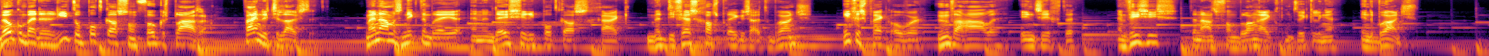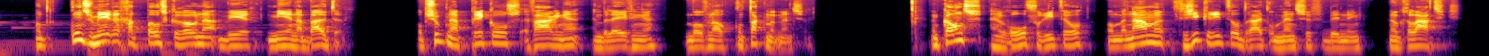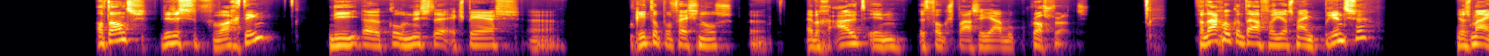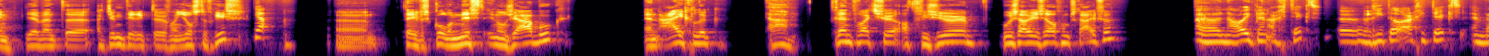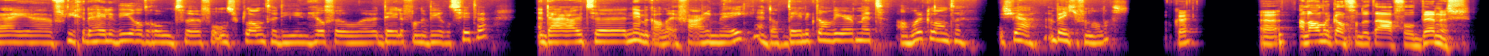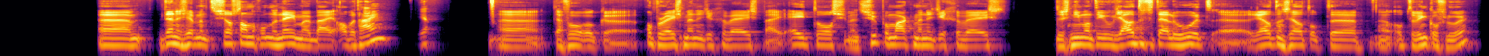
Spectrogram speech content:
Welkom bij de Retail Podcast van Focus Plaza. Fijn dat je luistert. Mijn naam is Nick den Breeën en in deze serie podcast ga ik met diverse gastsprekers uit de branche in gesprek over hun verhalen, inzichten en visies ten aanzien van belangrijke ontwikkelingen in de branche. Want consumeren gaat post-corona weer meer naar buiten. Op zoek naar prikkels, ervaringen en belevingen en bovenal contact met mensen. Een kans en rol voor retail, want met name fysieke retail draait om mensen, verbinding en ook relaties. Althans, dit is de verwachting die uh, columnisten, experts, uh, retail professionals uh, hebben geuit in het Focus Plaza jaarboek Crossroads. Vandaag ook aan tafel Jasmijn Prinsen. Jasmijn, jij bent adjunct-directeur van Jos de Vries. Ja. tevens columnist in ons jaarboek. En eigenlijk, ja, trendwatcher, adviseur. Hoe zou je jezelf omschrijven? Uh, nou, ik ben architect, uh, retail-architect. En wij uh, vliegen de hele wereld rond voor onze klanten die in heel veel delen van de wereld zitten. En daaruit neem ik alle ervaring mee. En dat deel ik dan weer met andere klanten. Dus ja, een beetje van alles. Oké. Okay. aan de andere kant van de tafel, Dennis. Ehm, Dennis, jij bent zelfstandig ondernemer bij Albert Heijn. Ja. daarvoor ook operation manager geweest bij Ethos. Je bent supermarktmanager geweest. Dus niemand die hoeft jou te vertellen hoe het uh, ruilt en zelt op de, uh, op de winkelvloer.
